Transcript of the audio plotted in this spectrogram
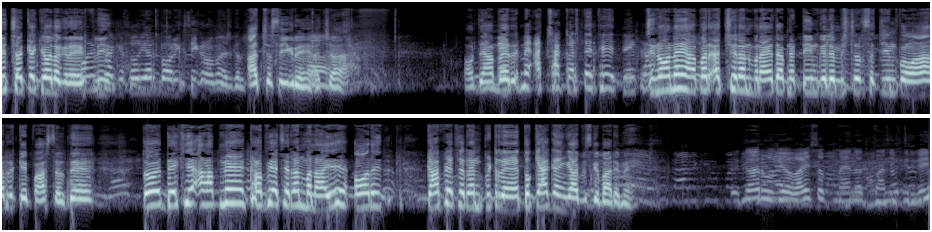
ये छक्के क्यों लग रहे हैं? प्लीज़ बॉलिंग सीख रहा हूँ अच्छा सीख रहे हैं अच्छा। और तो यहाँ पर में अच्छा करते थे जिन्होंने यहाँ पर अच्छे रन बनाए थे अपने टीम के लिए मिस्टर सचिन पवार के पास चलते हैं। तो देखिए आपने काफ़ी अच्छे रन बनाए और काफ़ी अच्छे रन पिट रहे हैं। तो क्या कहेंगे आप इसके बारे में? बेकार हो गया भाई, सब मेहनत पानी फिर गई।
